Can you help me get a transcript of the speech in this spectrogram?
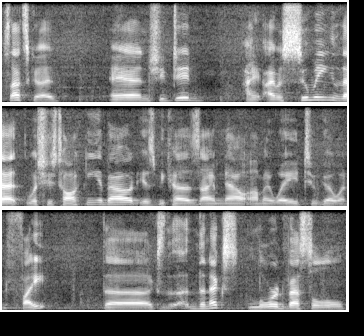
So that's good. And she did. I, I'm assuming that what she's talking about is because I'm now on my way to go and fight the. The, next Lord Vessel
